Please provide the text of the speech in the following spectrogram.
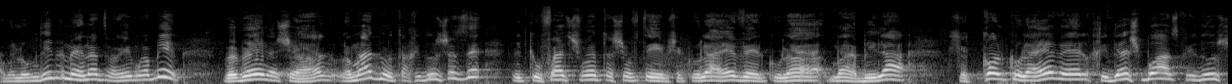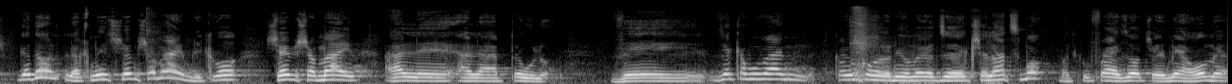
אבל לומדים ממנה דברים רבים. ובין השאר למדנו את החידוש הזה בתקופת שבות השופטים, שכולה הבל, כולה מעבילה, שכל כולה הבל, חידש בועז חידוש גדול, להכניס שם שמיים, לקרוא שם שמיים על, אה, על הפעולות. וזה כמובן, קודם כל אני אומר את זה כשלעצמו, בתקופה הזאת של ימי העומר,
